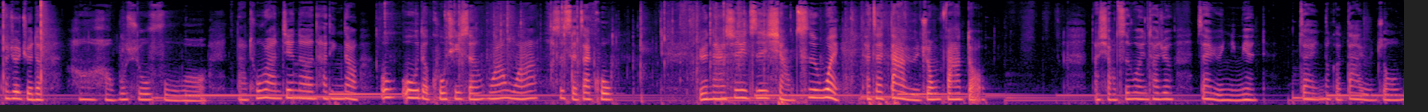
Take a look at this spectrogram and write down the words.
它就觉得啊好不舒服哦。那突然间呢，他听到呜呜的哭泣声，哇哇，是谁在哭？原来是一只小刺猬，它在大雨中发抖。那小刺猬它就在雨里面，在那个大雨中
